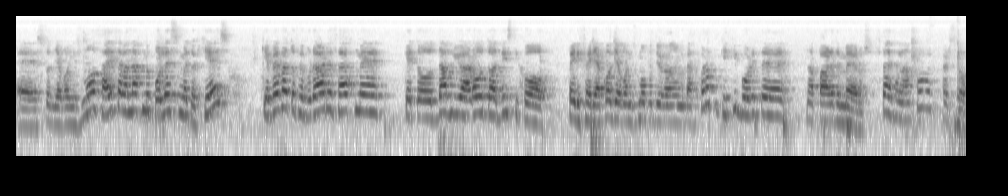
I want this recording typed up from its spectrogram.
ε, στο διαγωνισμό. Θα ήθελα να έχουμε πολλές συμμετοχές και βέβαια το Φεβρουάριο θα έχουμε και το WRO, το αντίστοιχο περιφερειακό διαγωνισμό που διοργανώνουμε κάθε φορά, που και εκεί μπορείτε να πάρετε μέρος. Αυτά ήθελα να πω. Ευχαριστώ.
